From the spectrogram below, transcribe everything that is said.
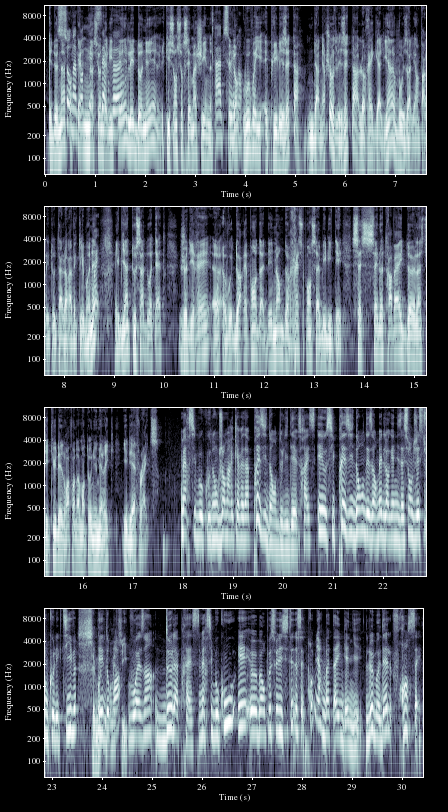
et de n'importe quelle nationalité les données qui sont sur ces machines. Absolument. Et donc vous voyez, et puis les États. Une dernière chose, les États, le régalien, vous allez en parler tout à l'heure avec les monnaies. Eh bien, tout ça doit être, je dirais, doit répondre à des normes de responsabilité. C'est le travail de l'Institut des droits fondamentaux numériques, IDF Rights. Merci beaucoup. Donc Jean-Marie Cavada, président de l'IDF Rice et aussi président désormais de l'organisation de gestion collective des droits voisins de la presse. Merci beaucoup et euh, bah, on peut se féliciter de cette première bataille gagnée, le modèle français.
